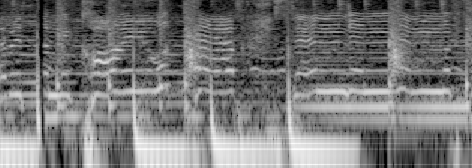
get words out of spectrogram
Every time you call you a cab, sending in the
